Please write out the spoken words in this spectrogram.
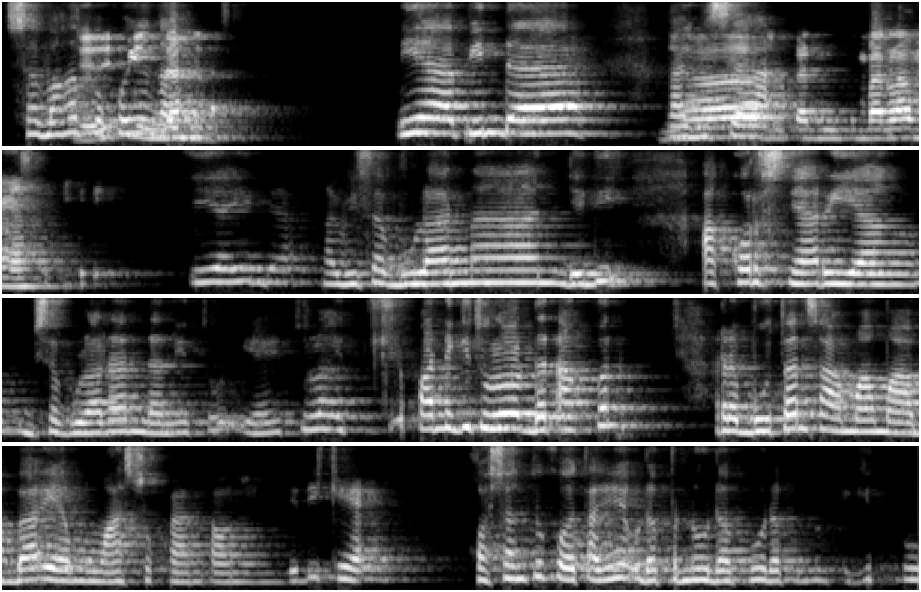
susah banget jadi pokoknya nggak Iya pindah, nggak ya, bisa. Bukan tempat lama. Iya iya, nggak bisa bulanan. Jadi aku harus nyari yang bisa bulanan dan itu ya itulah panik gitu loh. Dan aku kan rebutan sama maba yang mau masuk kan tahun ini. Jadi kayak kosan tuh kuotanya udah penuh, udah penuh, udah penuh kayak gitu.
